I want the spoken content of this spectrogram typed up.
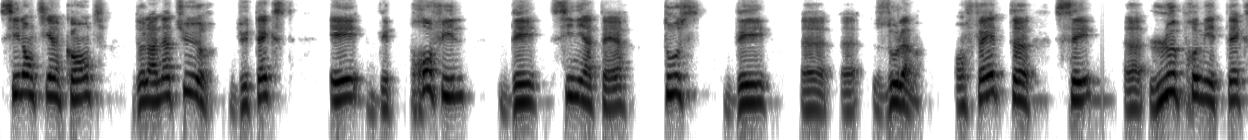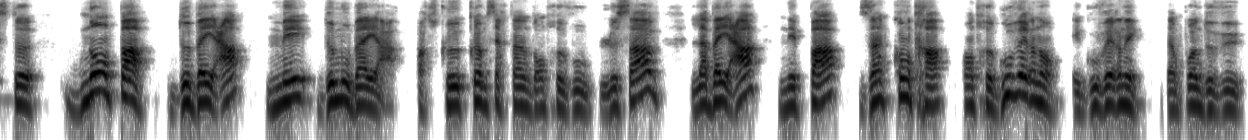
si l'on tient compte de la nature du texte et des profils des signataires tous des euh, euh En fait, c'est euh, le premier texte, non pas de Bay'a, mais de Mubay'a. Parce que, comme certains d'entre vous le savent, la Bay'a n'est pas un contrat entre gouvernants et gouvernés d'un point de vue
